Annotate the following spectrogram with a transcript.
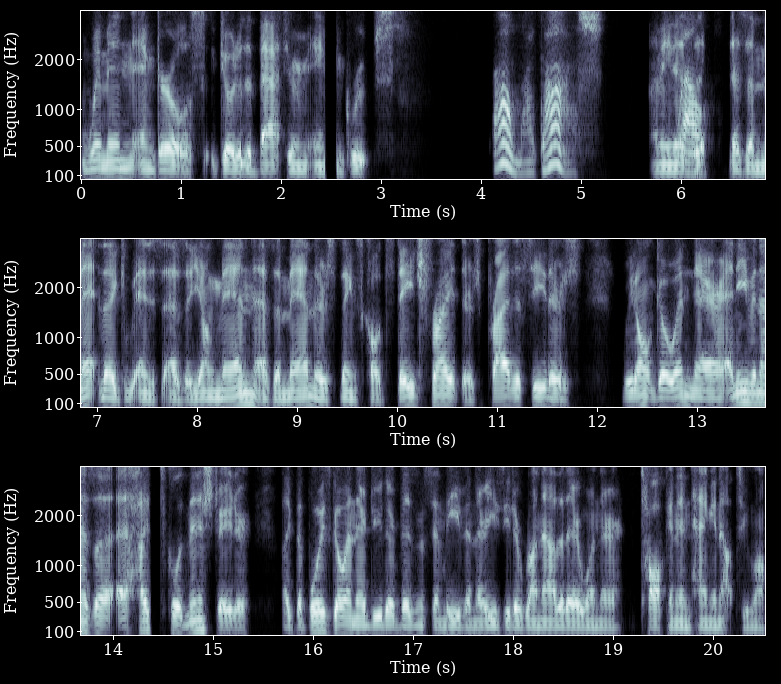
women and girls go to the bathroom in groups? Oh my gosh. I mean, as a as a man, like as as a young man, as a man, there's things called stage fright. There's privacy. There's we don't go in there, and even as a, a high school administrator, like the boys go in there, do their business, and leave, and they're easy to run out of there when they're talking and hanging out too long.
